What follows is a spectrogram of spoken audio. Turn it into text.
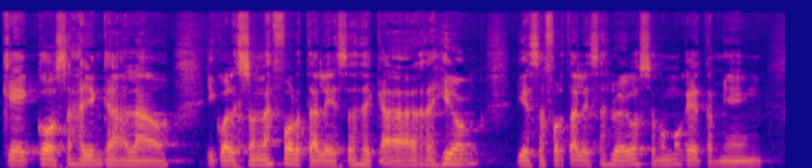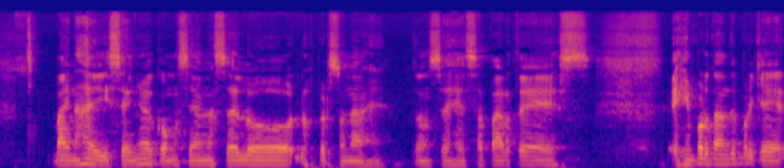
qué cosas hay en cada lado y cuáles son las fortalezas de cada región. Y esas fortalezas luego son como que también vainas de diseño de cómo se van a hacer lo- los personajes. Entonces, esa parte es, es importante porque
